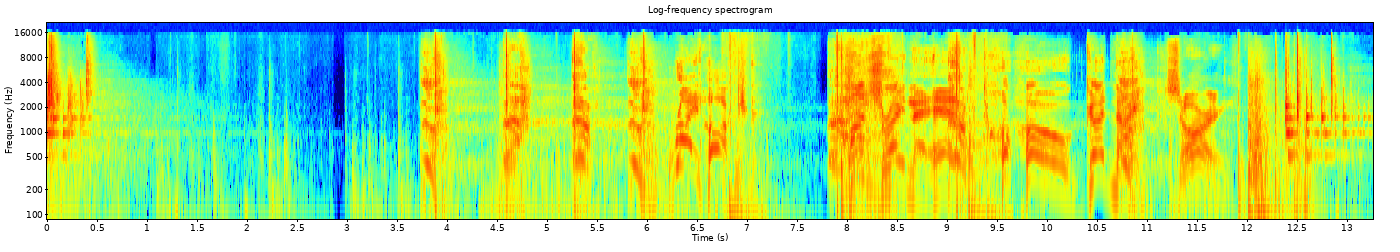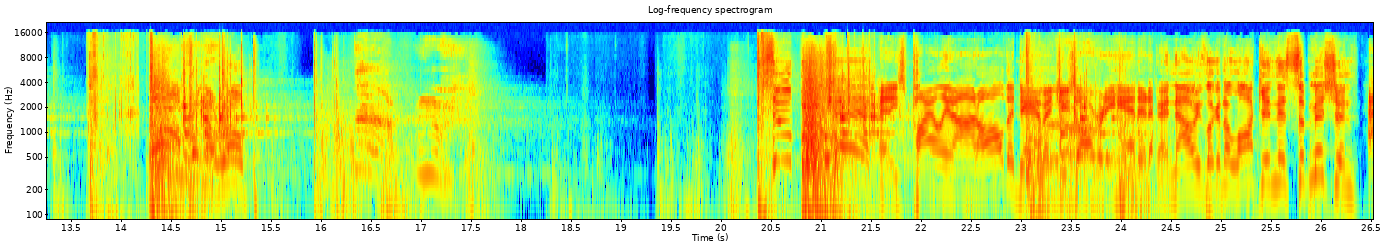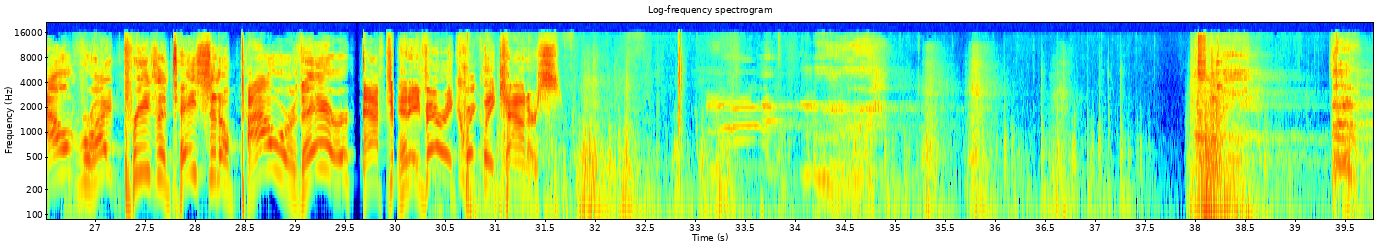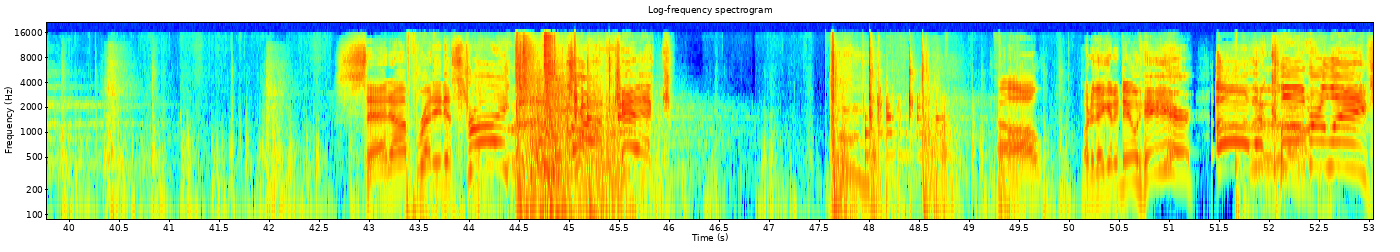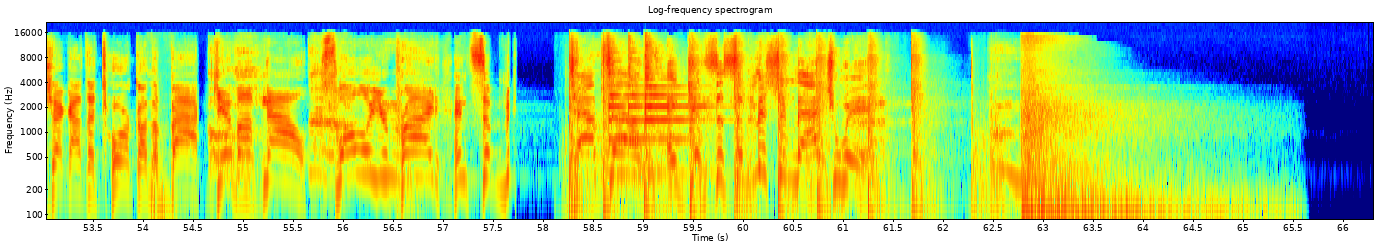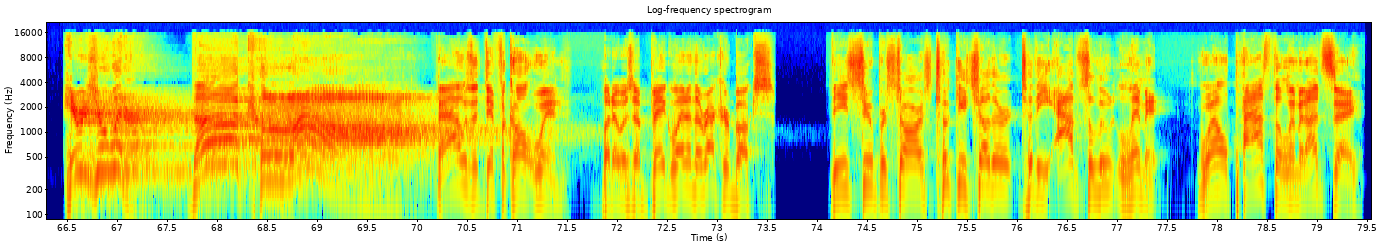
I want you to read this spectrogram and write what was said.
Right hook. Punch right in the head. Oh, good night. Jarring. Oh, from the rope. Super kick. And he's piling on all the damage he's already handed. And now he's looking to lock in this submission. Outright presentation of power there. After and he very quickly counters. Set up, ready to strike. Drop kick. Oh, What are they going to do here? Oh, the clover leaf! Check out the torque on the back. Give up now. Swallow your pride and submit. Taps out and gets the submission match win. Here is your winner, the Claw! That was a difficult win. But it was a big win in the record books. These superstars took each other to the absolute limit. Well past the limit, I'd say.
